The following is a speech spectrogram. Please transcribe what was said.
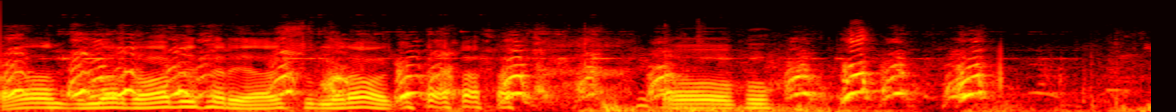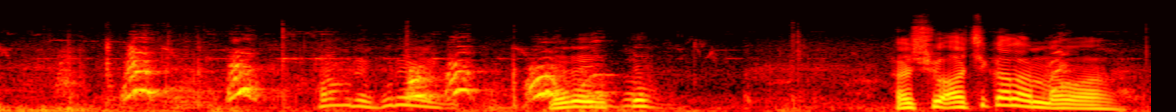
Lan bunlar daha beter ya. Şunlara bak. of of. Sabri buraya git. Nereye gitti? Ha şu açık alanda mı abi?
